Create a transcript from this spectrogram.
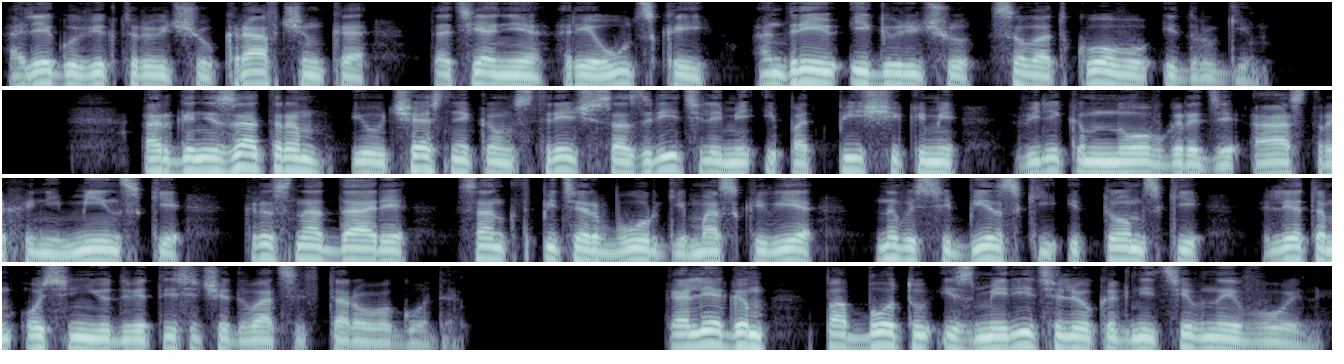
Олегу Викторовичу Кравченко, Татьяне Реутской, Андрею Игоревичу Солодкову и другим. Организаторам и участникам встреч со зрителями и подписчиками в Великом Новгороде, Астрахани, Минске, Краснодаре, Санкт-Петербурге, Москве, Новосибирске и Томске летом-осенью 2022 года коллегам по боту-измерителю «Когнитивные войны»,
